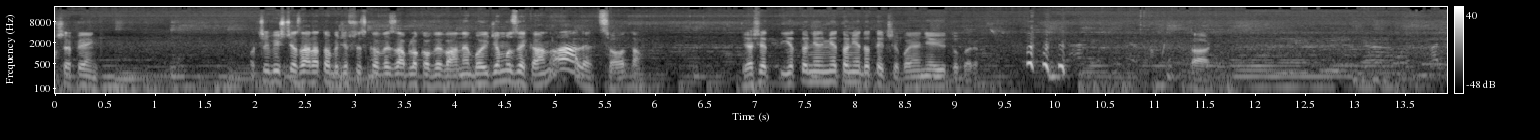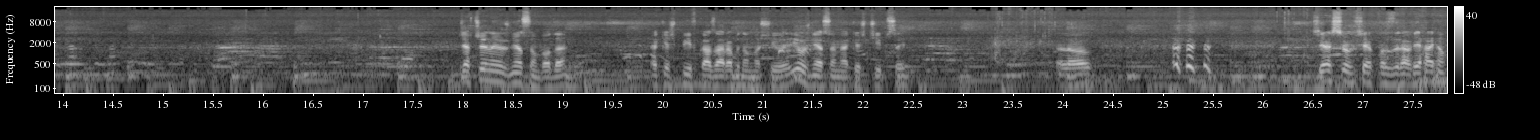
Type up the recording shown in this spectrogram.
Przepięknie. Oczywiście zaraz to będzie wszystko wyzablokowywane, bo idzie muzyka, no ale co tam. Ja się, ja to nie, mnie to nie dotyczy, bo ja nie youtuber. tak. Dziewczyny już niosą wodę. Jakieś piwka zaraz będą nosiły. Już nie są jakieś chipsy. Hello. Cieszą się, pozdrawiają.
